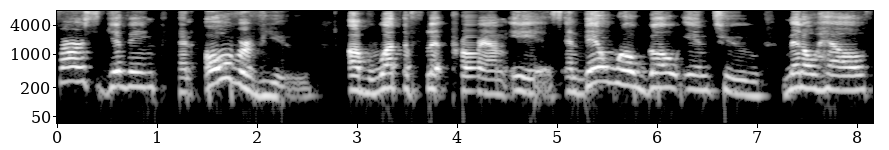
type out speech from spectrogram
first giving an overview of what the FLIP program is. And then we'll go into mental health,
